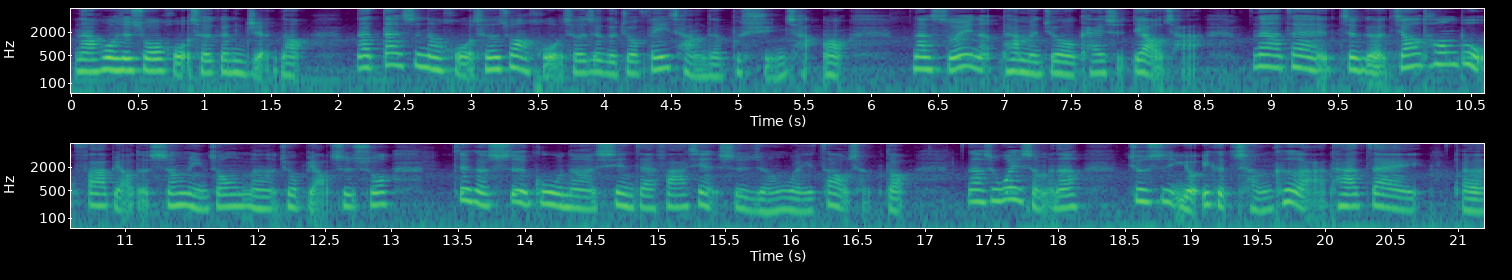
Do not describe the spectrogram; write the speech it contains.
那或是说火车跟人哦，那但是呢火车撞火车这个就非常的不寻常哦，那所以呢他们就开始调查，那在这个交通部发表的声明中呢就表示说，这个事故呢现在发现是人为造成的。那是为什么呢？就是有一个乘客啊，他在呃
